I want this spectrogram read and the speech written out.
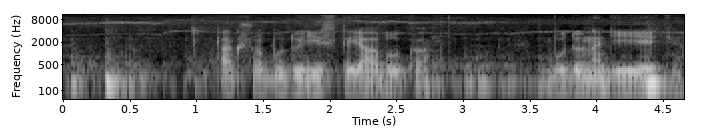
Так що буду їсти яблуко. Буду на дієті.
